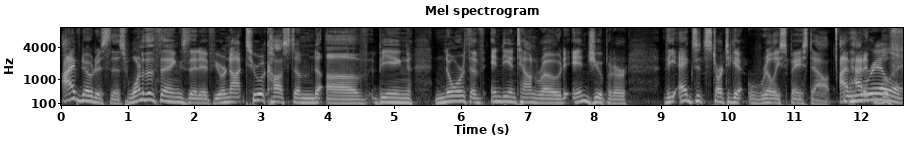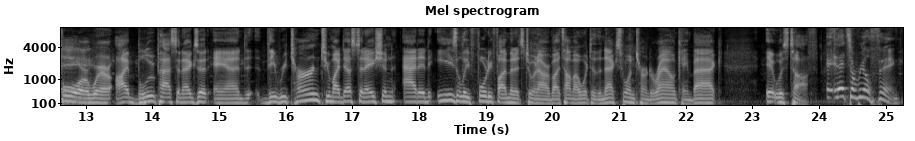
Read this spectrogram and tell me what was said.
I've noticed this. One of the things that if you're not too accustomed of being north of Indiantown Road in Jupiter, the exits start to get really spaced out. I've had it before where I blew past an exit and the return to my destination added easily 45 minutes to an hour by the time I went to the next one, turned around, came back. It was tough. That's a real thing.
